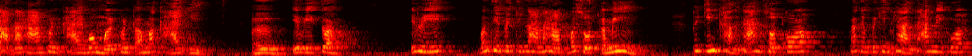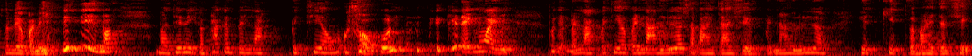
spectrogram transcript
ร้านอาหารเพิ่นขายบ่เหมือนเพิ่นก็เอามาขายอีก เอออีหลีตัว อีหลีบางทีไปกินร้านอาหารบ่สดก็มีไปกินข้างทางสดกว่าพากันไปกินข้างทางดีกว่าสันเดียวบัดนี้บ่บัดที่นี่ก็พากันไปลักไปเที่ยวสองคนคือเด็กน้อยนี่พากันไปลักไปเที่ยวไปนั่งเรือสบายใจเสพไปนั่งเรือเฮ็ดคลิปสบายใจเสพ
